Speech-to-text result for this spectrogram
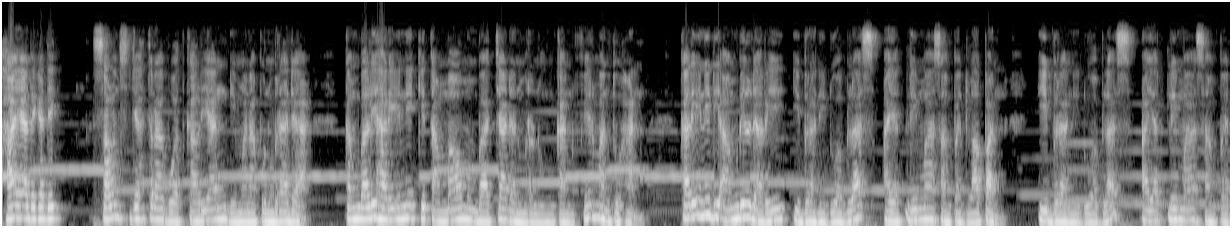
Hai adik-adik, salam sejahtera buat kalian di mana pun berada. Kembali hari ini kita mau membaca dan merenungkan firman Tuhan. Kali ini diambil dari Ibrani 12 ayat 5-8. Ibrani 12 ayat 5-8.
